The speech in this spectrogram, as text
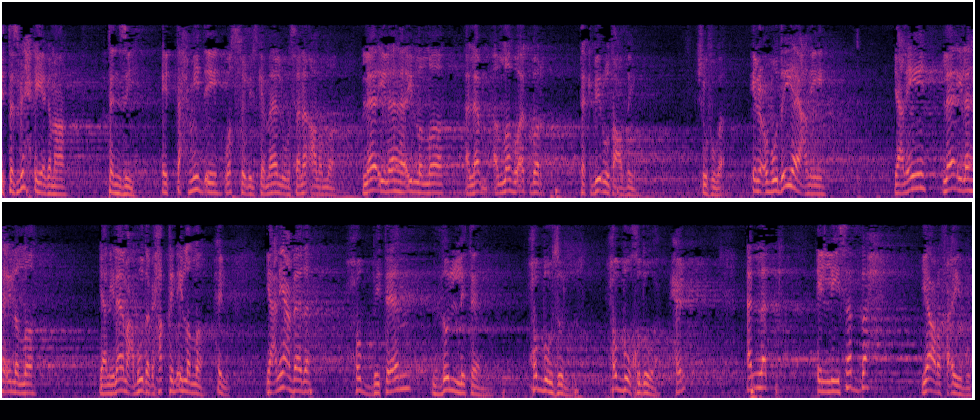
التسبيح إيه يا جماعة؟ تنزيه. التحميد إيه؟ وصف بالكمال وثناء على الله. لا إله إلا الله. ألم؟ الله أكبر. تكبير وتعظيم. شوفوا بقى. العبودية يعني إيه؟ يعني إيه؟ لا إله إلا الله. يعني لا معبود بحق إلا الله. حلو. يعني إيه عبادة؟ حب تام ذل تام. حب وذل. حب وخضوع. حلو. قال لك اللي يسبح يعرف عيبه.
